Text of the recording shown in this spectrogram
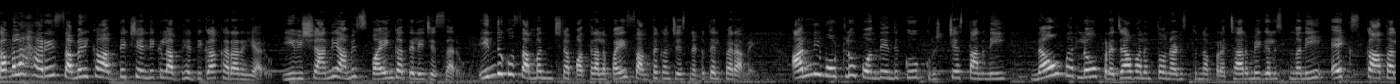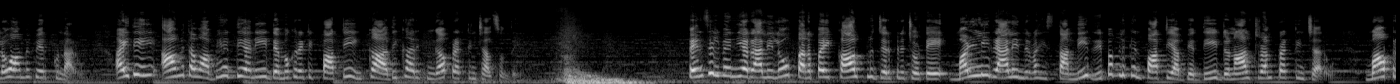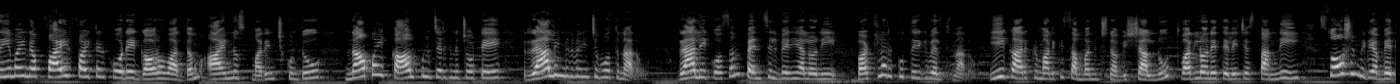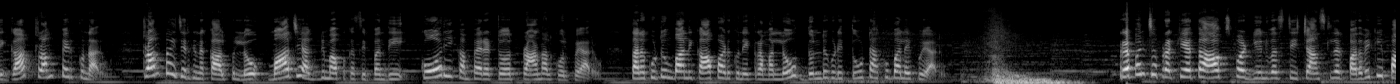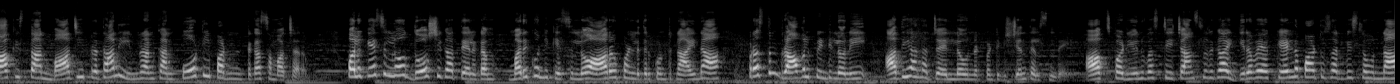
Harris America అధ్యక్ష ఎన్నికల అభ్యర్థిగా ఖరారయ్యారు. ఈ విషయాన్ని ఆమె స్వయంగా తెలియజేశారు. ఇందుకు సంబంధించిన పత్రాలపై సంతకం చేసినట్టు తెలిపారు ఆమె. అన్ని ఓట్లు పొందేందుకు కృషి చేస్తానని నవంబర్లో ప్రజాబలంతో నడుస్తున్న ప్రచారమే గెలుస్తుందని ఎక్స్ ఖాతాలో ఆమె పేర్కొన్నారు. అయితే ఆమె తమ అభ్యర్థి అని డెమోక్రటిక్ పార్టీ ఇంకా అధికారికంగా ప్రకటించాల్సి ఉంది పెన్సిల్వేనియా ర్యాలీలో తనపై కాల్పులు జరిపిన చోటే మళ్ళీ ర్యాలీ నిర్వహిస్తానని రిపబ్లికన్ పార్టీ అభ్యర్థి డొనాల్డ్ ట్రంప్ ప్రకటించారు. మా ప్రియమైన ఫైర్ ఫైటర్ కోరే గౌరవార్థం ఆయన్ను స్మరించుకుంటూ నాపై కాల్పులు జరిగిన చోటే ర్యాలీ నిర్వహించబోతున్నాను ర్యాలీ కోసం పెన్సిల్వేనియాలోని బట్లర్కు తిరిగి వెళ్తున్నాను ఈ కార్యక్రమానికి సంబంధించిన విషయాలను త్వరలోనే తెలియజేస్తానని సోషల్ మీడియా వేదికగా ట్రంప్ పేర్కొన్నారు. ట్రంప్ పై జరిగిన కాల్పుల్లో మాజీ అగ్నిమాపక సిబ్బంది కోరీ కంపారేటర్ ప్రాణాలు కోల్పోయారు. తన కుటుంబాన్ని కాపాడుకునే క్రమంలో దుండగుడి తూటాకు బలైపోయారు. ప్రపంచ ప్రఖ్యాత ఆక్స్ఫర్డ్ యూనివర్సిటీ ఛాన్సలర్ పదవికి పాకిస్తాన్ మాజీ ప్రధాని ఇమ్రాన్ ఖాన్ పోటీ పడినట్టుగా సమాచారం. పలు కేసుల్లో దోషిగా తేలడం మరికొన్ని కేసుల్లో ఆరోపణలు ఎదుర్కొంటున్న ఆయన ప్రస్తుతం రావల్పిండిలోని అదియాల జైల్లో ఉన్నటువంటి విషయం తెలిసిందే. ఆక్స్ఫర్డ్ యూనివర్సిటీ ఛాన్సలర్గా ఇరవై ఒక్కేళ్ళ పాటు సర్వీస్లో ఉన్న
